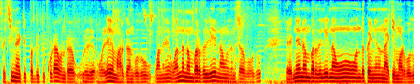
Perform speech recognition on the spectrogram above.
ಸಸಿ ನಾಟಿ ಪದ್ಧತಿ ಕೂಡ ಒಂದು ಒಳ್ಳೆಯ ಒಳ್ಳೆಯ ಮಾರ್ಗ ಅನ್ಬೋದು. ಒಂದನೇ, ಒಂದು ನಂಬರ್ದಲ್ಲಿ ನಾವು ಇದನ್ನು ಹೇಳ್ಬೋದು. ಎರಡನೇ ನಂಬರ್ದಲ್ಲಿ ನಾವು ಒಂದು ಕಣ್ಣಿನ ನಾಟಿ ಮಾಡ್ಬೋದು.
